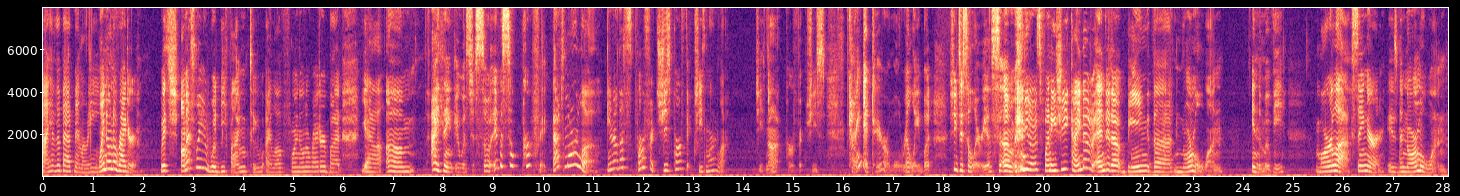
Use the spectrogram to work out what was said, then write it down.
I have a bad memory. Winona Ryder which honestly would be fine too. I love Winona Ryder, but yeah, um, I think it was just so it was so perfect. That's Marla. You know, that's perfect. She's perfect. She's Marla. She's not perfect. She's kind of terrible, really, but she's just hilarious. Um, and you know, it's funny. She kind of ended up being the normal one in the movie. Marla Singer is the normal one.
